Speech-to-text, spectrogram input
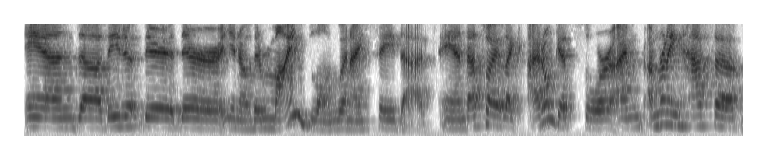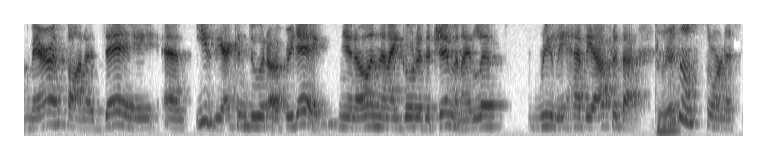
and uh, they they're they're you know they're mind blown when I say that, and that's why like I don't get sore. I'm I'm running half a marathon a day, and easy. I can do it every day, you know, and then I go to the gym and I lift really heavy after that. There's no soreness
